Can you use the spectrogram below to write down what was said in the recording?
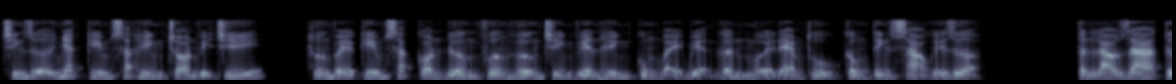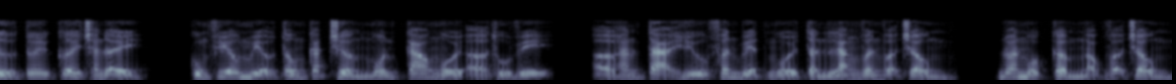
Chính giữa nhất kim sắc hình tròn vị trí, hướng về kim sắc con đường phương hướng trình viên hình cung bày biện gần 10 đem thủ công tinh xảo ghế dựa. Tần lao ra tử tươi cười tràn đầy, cùng phiêu miểu tông các trưởng môn cao ngồi ở thủ vị, ở hắn tả hữu phân biệt ngồi tần lăng vân vợ chồng, đoan một cẩm ngọc vợ chồng,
